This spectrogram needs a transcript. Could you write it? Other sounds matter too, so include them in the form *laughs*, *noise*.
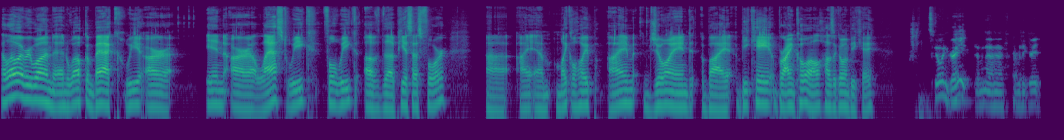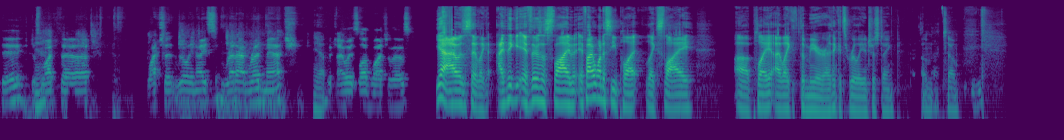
Hello, everyone, and welcome back. We are in our last week, full week of the PSS4. Uh, I am Michael Hoyp. I'm joined by BK Brian Kowal. How's it going, BK? It's going great. I'm having a, having a great day. Just Yeah. watched uh, watched a really nice red on red match. Yeah. Which I always love watching those. Yeah, I was say like I think if there's a Sligh, if I want to see play like Sligh uh, play, I like the mirror. I think it's really interesting. Um, so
